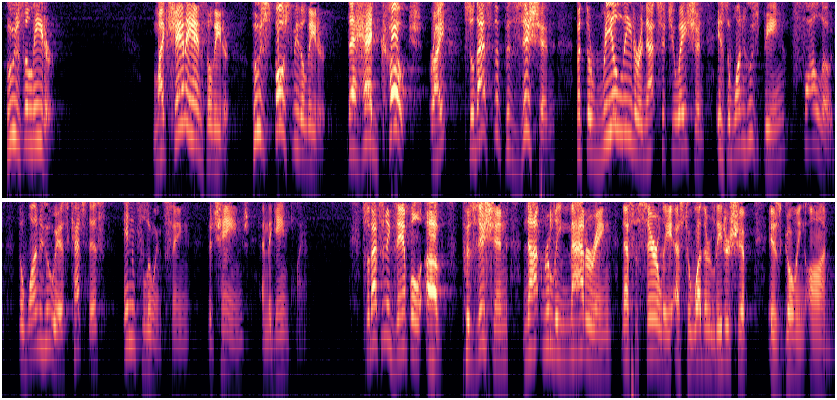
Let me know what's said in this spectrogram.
who's the leader? Mike Shanahan's the leader. Who's supposed to be the leader? The head coach, right? So that's the position, but the real leader in that situation is the one who's being followed. The one who is, catch this, influencing the change and the game plan. So that's an example of position not really mattering necessarily as to whether leadership is going on.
